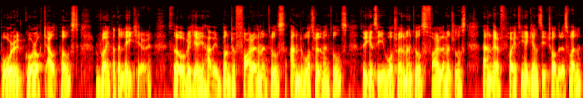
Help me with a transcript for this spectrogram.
Borgorok Outpost, right at the lake here. So over here you have a bunch of fire elementals and water elementals. So you can see water elementals, fire elementals, and they're fighting against each other as well.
